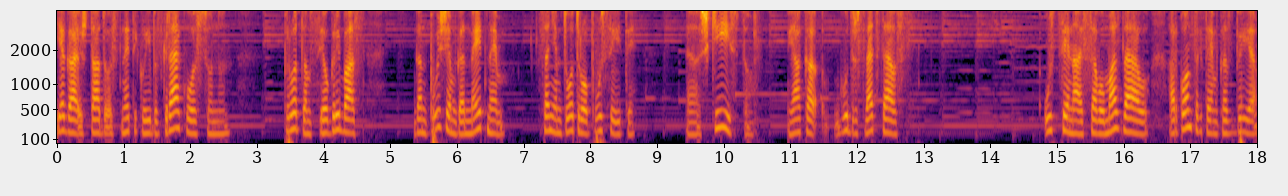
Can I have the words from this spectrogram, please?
iegājuši tādos netiklības grēkos, un, un protams, jau gribās gan puišiem, gan meitnēm saņemt otro pusīti šķīstu, Jā, ka gudrs vectēvs uzcienāja savu mazdēlu ar konfektēm, kas bija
